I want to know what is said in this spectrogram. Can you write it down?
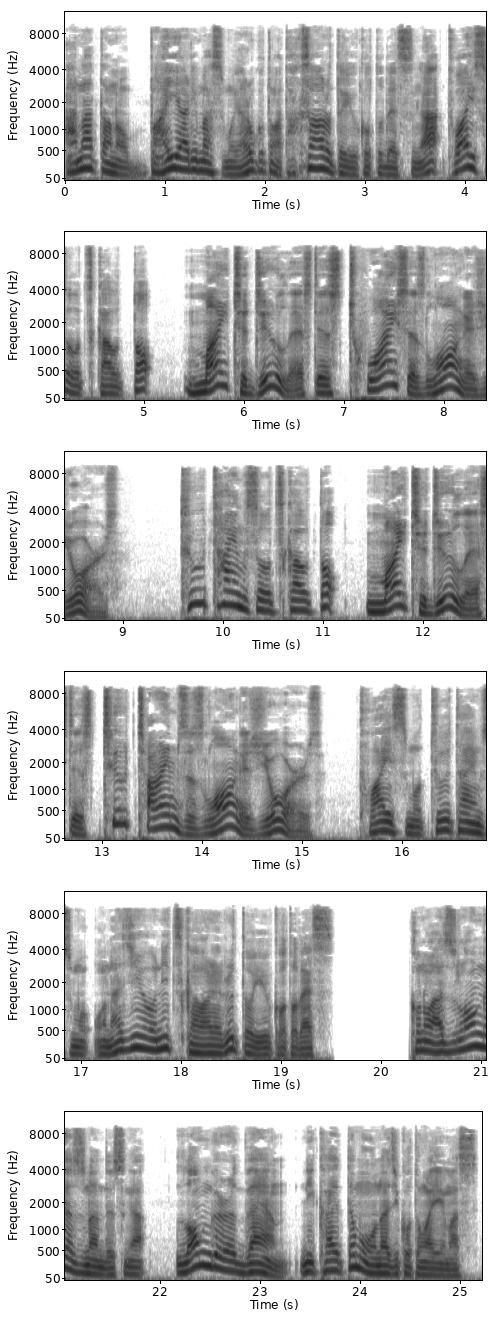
あなたの倍あります。もうやることがたくさんあるということですが、twice を使うと My to-do list is twice as long as yours. two times を使うと My to-do list is two times as long as yours. twice も two times も同じように使われるということです。この as long as なんですが、longer than に変えても同じことが言えます。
